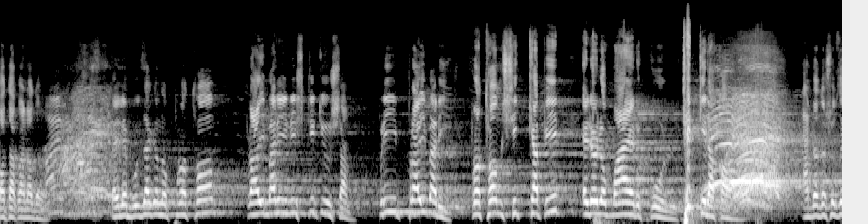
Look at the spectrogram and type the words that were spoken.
কথা কানা দাও তাইলে বোঝা গেল, প্রথম প্রাইমারি ইনস্টিটিউশন প্রি প্রাইমারি প্রথম শিক্ষাপীঠ, এটা হলো মায়ের কুল। ঠিক কিনা কর আমরা তো শুধু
